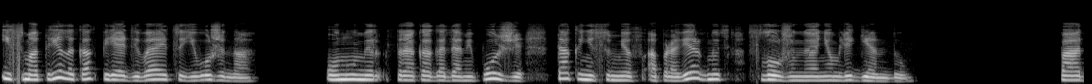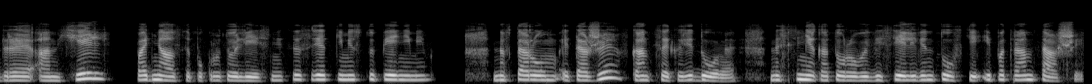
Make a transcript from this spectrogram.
и смотрела, как переодевается его жена. Он умер сорока годами позже, так и не сумев опровергнуть сложенную о нем легенду. Падре Анхель поднялся по крутой лестнице с редкими ступенями. На втором этаже, в конце коридора, на стене которого висели винтовки и патронташи,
